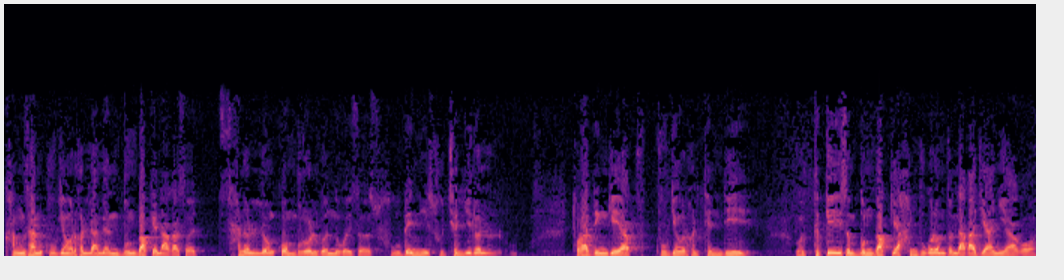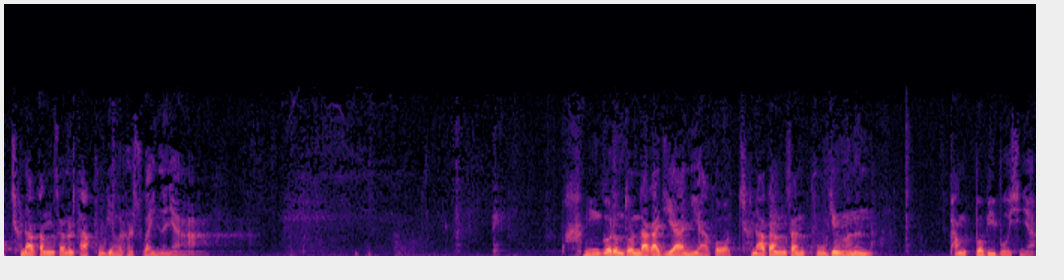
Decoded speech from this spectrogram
강산 구경을 하려면 문 밖에 나가서 산을 넘고 물을 건너고 해서 수백리 수천리를 돌아댕겨야 구경을 할 텐데 어떻게 해서 문 밖에 한두 걸음도 나가지 아니하고 천하강산을 다 구경을 할 수가 있느냐? 한 걸음도 나가지 아니하고 천하강산 구경하는 방법이 무엇이냐?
